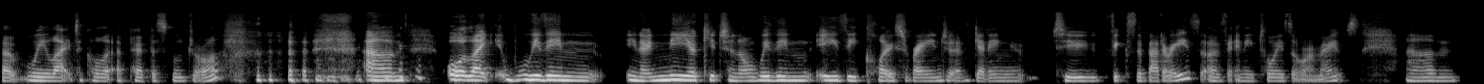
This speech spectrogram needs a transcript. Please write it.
but we like to call it a purposeful drawer. um, or like within, you know, near your kitchen or within easy close range of getting to fix the batteries of any toys or remotes. Um,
